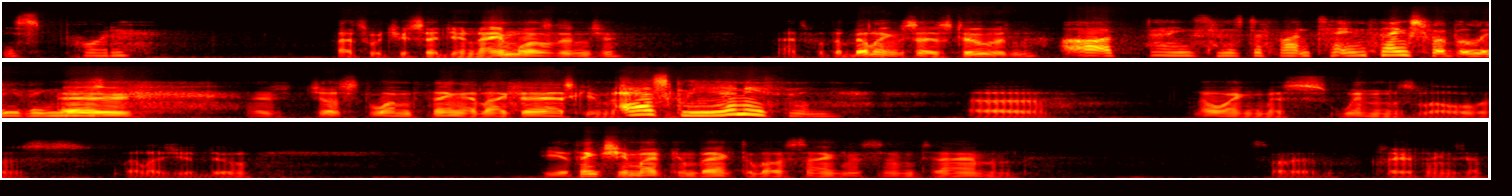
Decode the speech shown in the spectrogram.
Miss Porter. That's what you said your name was, didn't you? That's what the billing says, too, isn't it? Oh, thanks, Mr. Fontaine. Thanks for believing me. Uh, there's just one thing I'd like to ask you, Miss. Ask me anything. Uh, knowing Miss Winslow as well as you do, do you think she might come back to Los Angeles sometime and sort of clear things up?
